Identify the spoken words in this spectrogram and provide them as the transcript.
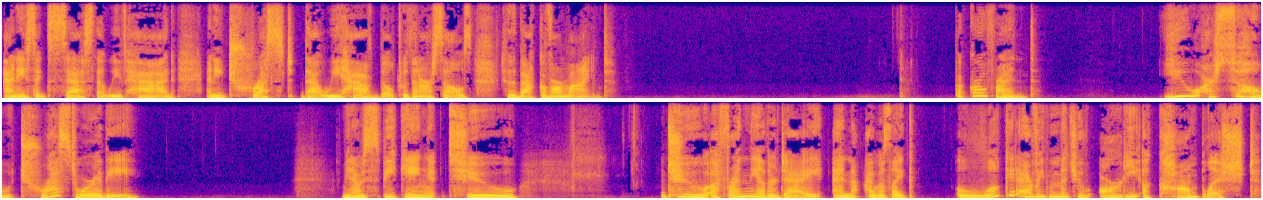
any success that we've had, any trust that we have built within ourselves to the back of our mind. But girlfriend, you are so trustworthy. I mean, I was speaking to, to a friend the other day and I was like, look at everything that you've already accomplished,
